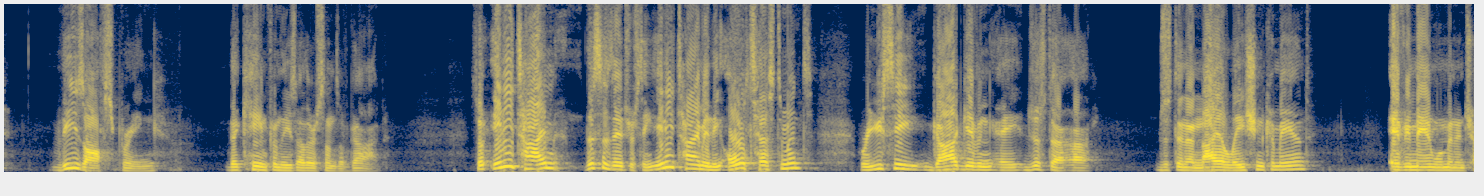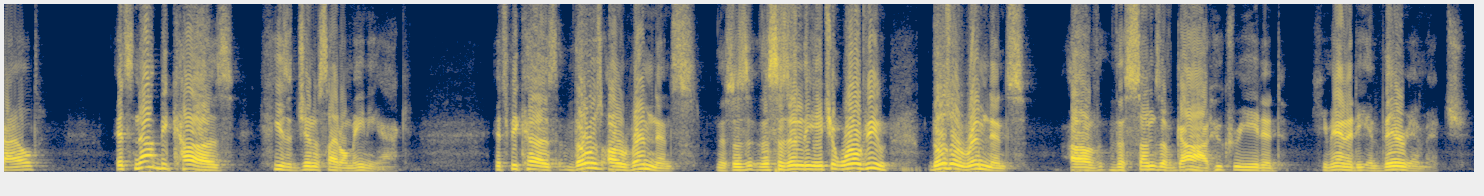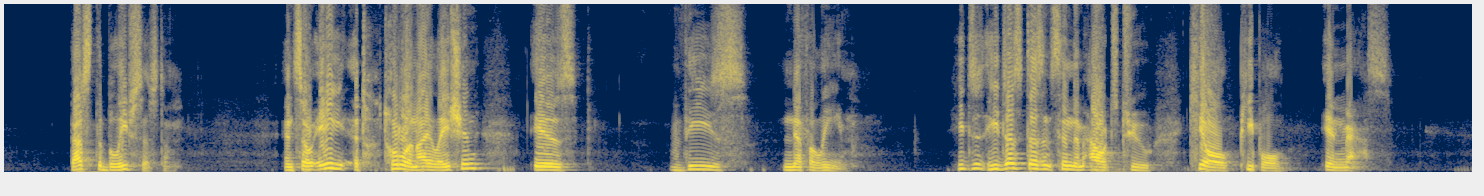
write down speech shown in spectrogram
these offspring that came from these other sons of God. So anytime, this is interesting, anytime in the Old Testament where you see God giving a just a, a just an annihilation command, every man, woman, and child, it's not because he's a genocidal maniac. It's because those are remnants. This is, this is in the ancient worldview. Those are remnants of the sons of God who created humanity in their image. That's the belief system. And so any total annihilation is these Nephilim. He just, he just doesn't send them out to kill people in mass.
